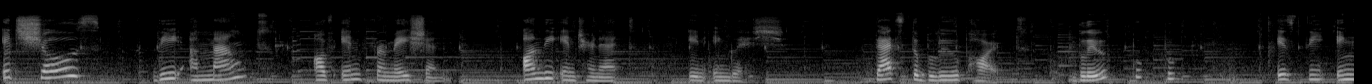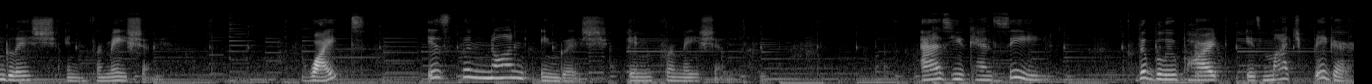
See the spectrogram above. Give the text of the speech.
it shows the amount of information on the internet in English. That's the blue part. Blue, boop, boop, is the English information. White is the non-English information. As you can see, the blue part is much bigger.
